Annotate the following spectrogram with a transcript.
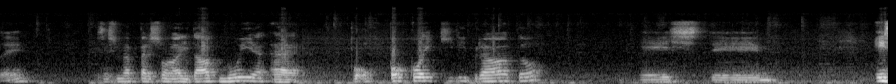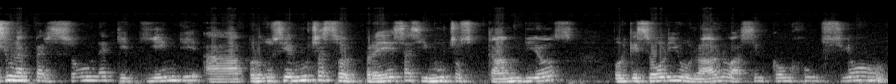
Es una personalidad muy eh, poco equilibrado. Este, es una persona que tiende a producir muchas sorpresas y muchos cambios porque Sol y Urano hacen conjunción.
